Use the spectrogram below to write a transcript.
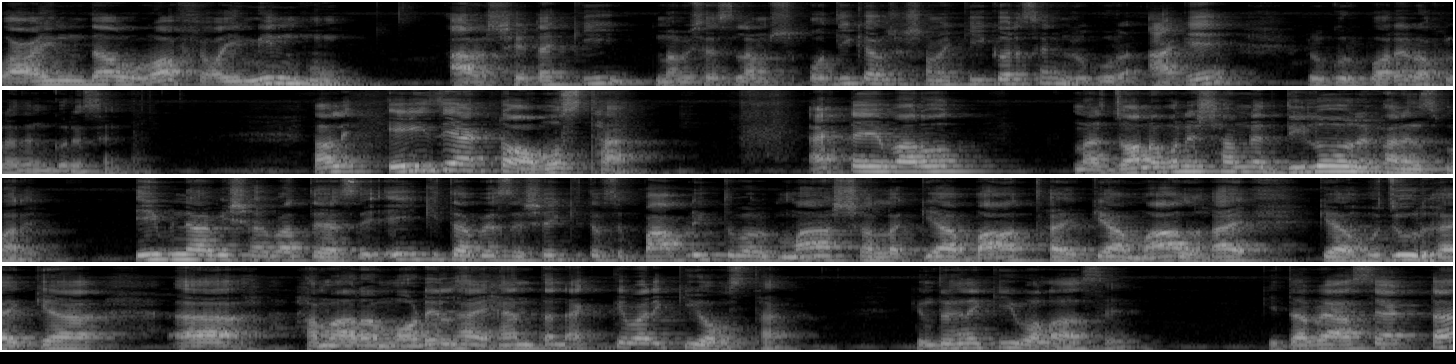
ওয়া ইন দ্য রফ মিনহু। আর সেটা কি? নবী ইসলাম অধিকাংশ সময় কি করেছেন? রুকুর আগে, রুকুর পরে রফলাদান করেছেন। তাহলে এই যে একটা অবস্থা, একটা এবারও মানে জনগণের সামনে দিল রেফারেন্স মারে। ইবনে আবি সাহেবাতে আছে, এই কিতাবে আছে, সেই কিতাব আছে পাবলিক তোমার মাশাল্লাহ কেয়া বাত হয়, কেয়া মাল হয়, কেয়া হুজুর হয়, কেয়া হামারা মডেল হয়, হ্যান ত্যান, একেবারে কী অবস্থা? কিন্তু এখানে কি বলা আছে? কিতাবে আছে একটা,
